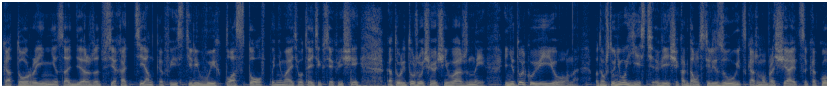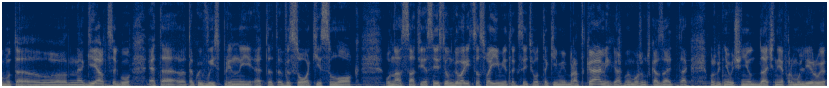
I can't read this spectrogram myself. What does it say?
который не содержит всех оттенков и стилевых пластов, понимаете, вот этих всех вещей, которые тоже очень-очень важны. И не только у Виона, потому что у него есть вещи, когда он стилизует, скажем, обращается к какому-то э, герцогу, это такой выспренный, этот высокий слог у нас, соответственно. Если он говорит со своими, так сказать, вот такими братками, как мы можем сказать так, может быть, не очень удачно я формулирую,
